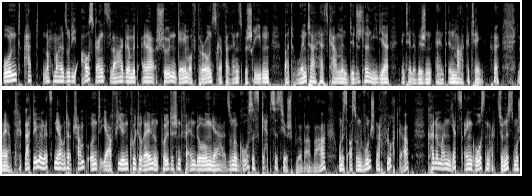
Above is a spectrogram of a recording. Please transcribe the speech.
und hat nochmal so die Ausgangslage mit einer schönen Game of Thrones Referenz beschrieben. But winter has come in digital media, in television and in marketing. naja, nachdem im letzten Jahr unter Trump und ja vielen kulturellen und politischen Veränderungen ja so eine große Skepsis hier spürbar war und es auch so einen Wunsch nach Flucht gab, könne man jetzt einen großen Aktionismus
